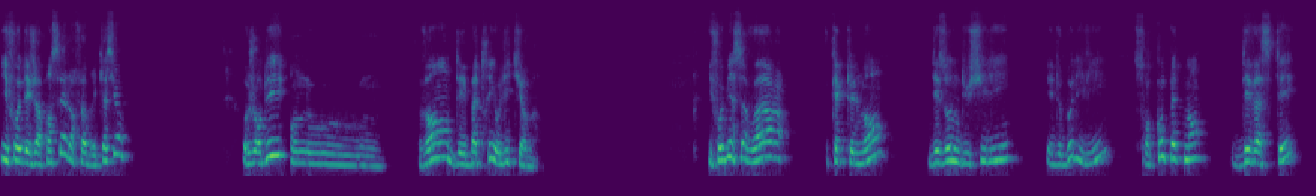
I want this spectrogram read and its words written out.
il faut déjà penser à leur fabrication. Aujourd'hui, on nous vend des batteries au lithium. Il faut bien savoir qu'actuellement, des zones du Chili et de Bolivie sont complètement dévastées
